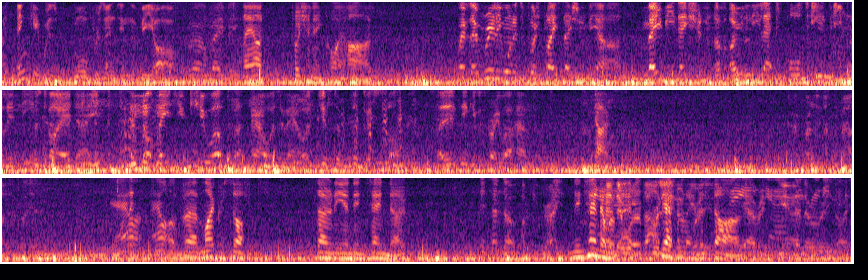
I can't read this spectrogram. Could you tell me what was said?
I think it was more presenting the VR. Well, maybe. They are pushing it quite hard. Well, if they really wanted to push PlayStation VR, maybe they shouldn't have only let 14 people in the entire day and not made you queue up for hours and hours just to book a slot. I didn't think it was very well handled. No. They were friendly enough about it, but yeah. Yeah, out, out of uh, Microsoft, Sony, and Nintendo, Nintendo are fucking great. Nintendo, Nintendo were were definitely the stars. Yeah, really, Yeah, Nintendo were really really nice.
